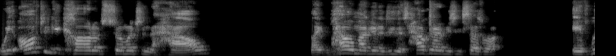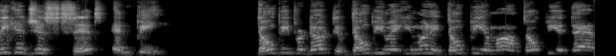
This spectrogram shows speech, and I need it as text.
We often get caught up so much in the how. Like, how am I going to do this? How can I be successful? If we could just sit and be, don't be productive, don't be making money, don't be a mom, don't be a dad,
